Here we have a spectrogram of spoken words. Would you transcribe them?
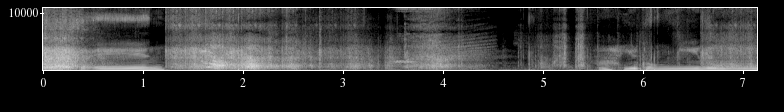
แล้วตัวเอง อะอยู่ตรงนี้เลย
